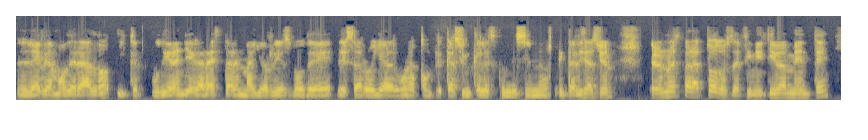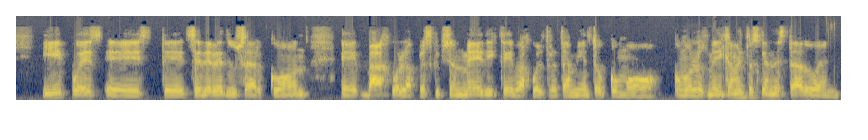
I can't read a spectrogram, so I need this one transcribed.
leve a moderado y que pudieran llegar a estar en mayor riesgo de desarrollar alguna complicación que les condicione hospitalización, pero no es para todos definitivamente y pues este se debe de usar con eh, bajo la prescripción médica y bajo el tratamiento como como los medicamentos que han estado en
